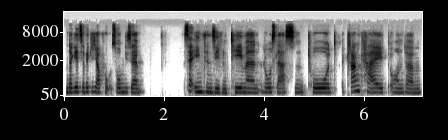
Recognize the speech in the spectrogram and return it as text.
Und da geht es ja wirklich auch so um diese sehr intensiven Themen, Loslassen, Tod, Krankheit und ähm,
